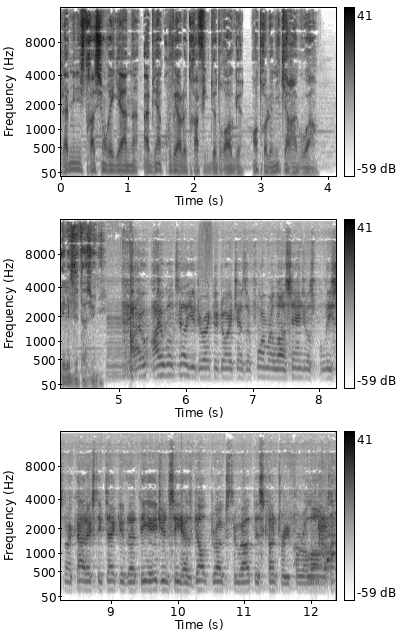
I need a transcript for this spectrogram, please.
L'administration Reagan a bien couvert le trafic de drogue entre le Nicaragua et les États-Unis. I will tell you, Director Deutsch, as a former Los Angeles police narcotics detective, that the agency has dealt drugs throughout this country for a long time.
